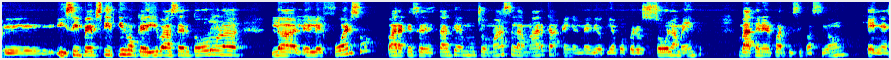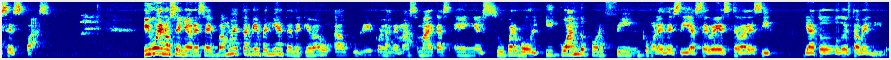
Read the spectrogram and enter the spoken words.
Eh, y sí, Pepsi dijo que iba a hacer todo el esfuerzo para que se destaque mucho más la marca en el medio tiempo, pero solamente va a tener participación en ese espacio. Y bueno, señores, eh, vamos a estar bien pendientes de qué va a ocurrir con las demás marcas en el Super Bowl y cuando por fin, como les decía, se, se va a decir, ya todo está vendido.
